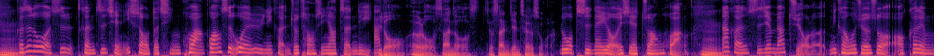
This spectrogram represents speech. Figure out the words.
嗯。可是如果是可能之前一手的情况，光是卫浴你可能就重新要整理。一楼、二楼、三楼就三间厕所了。如果室内有一些装潢，嗯，那可能时间比较久了，你可能会觉得说，哦，可能。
